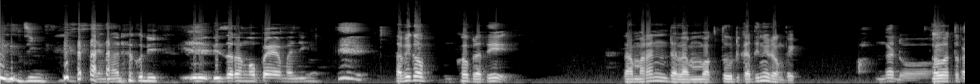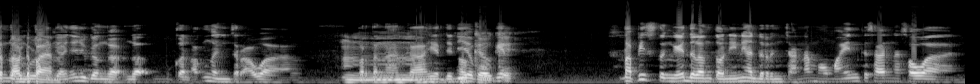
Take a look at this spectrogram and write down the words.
anjing. Yang ada aku di di, diserang OPM anjing. Tapi kok kok berarti lamaran dalam waktu dekat ini dong Pik? Ah enggak dong. Oh, tetap tahun depan. nya juga enggak enggak bukan aku enggak ngincer awal. Hmm. pertengahan ke akhir. Jadi ya Oke, mungkin oke. tapi setengahnya dalam tahun ini ada rencana mau main ke sana sowan.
